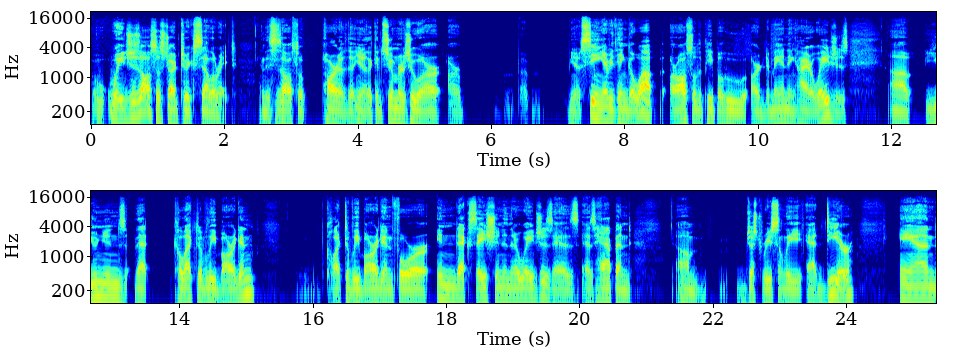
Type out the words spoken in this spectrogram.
Wages also start to accelerate. And this is also part of the, you know, the consumers who are, are you know, seeing everything go up are also the people who are demanding higher wages. Uh, unions that collectively bargain collectively bargain for indexation in their wages, as as happened um, just recently at Deere, and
